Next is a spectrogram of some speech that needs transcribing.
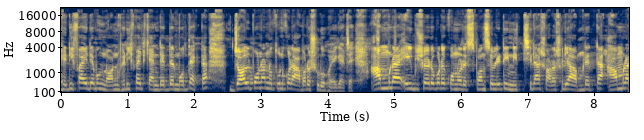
ভেরিফাইড এবং নন ভেরিফাইড ক্যান্ডিডেটদের মধ্যে একটা জল্পনা নতুন করে আবারও শুরু হয়ে গেছে। আমরা এই বিষয়ের উপরে কোনো রেসপন্সিবিলিটি নিচ্ছি না, সরাসরি আপডেটটা আমরা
